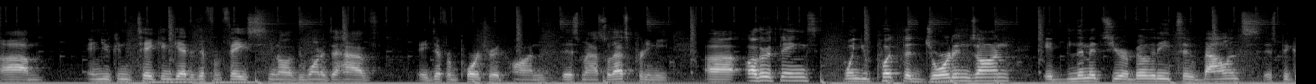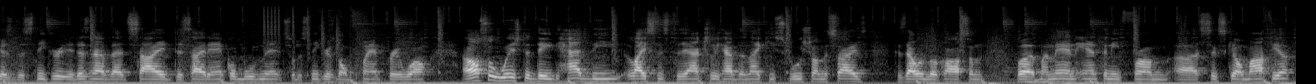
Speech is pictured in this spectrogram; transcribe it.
Um, and you can take and get a different face, you know, if you wanted to have a different portrait on this mask. So that's pretty neat. Uh, other things, when you put the Jordans on, it limits your ability to balance. It's because the sneaker, it doesn't have that side to side ankle movement, so the sneakers don't plant very well. I also wish that they had the license to actually have the Nike swoosh on the sides because that would look awesome. But my man Anthony from uh, Six Scale Mafia,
